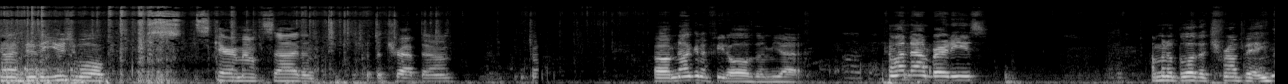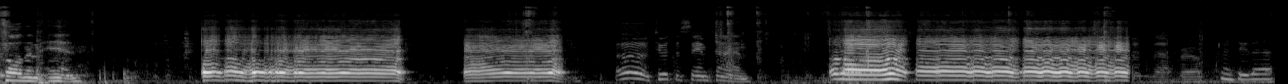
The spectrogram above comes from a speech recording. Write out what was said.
Gonna do the usual scare them outside and put the trap down. Oh, I'm not gonna feed all of them yet. okay. Come on down, birdies. I'm gonna blow the trumpet and call them in. Oh, two at the same time. that, bro. Can't do that.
